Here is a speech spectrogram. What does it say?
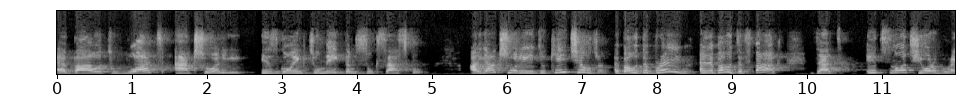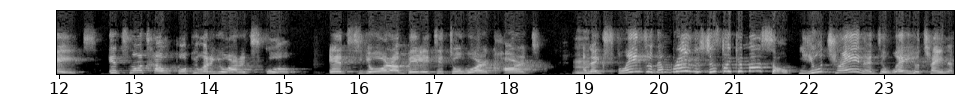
about what actually is going to make them successful. I actually educate children about the brain and about the fact that it's not your grades. It's not how popular you are at school. It's your ability to work hard. Mm. And I explain to them brain is just like a muscle. You train it the way you train a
